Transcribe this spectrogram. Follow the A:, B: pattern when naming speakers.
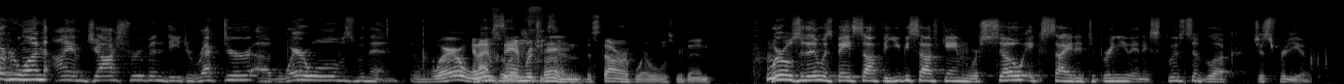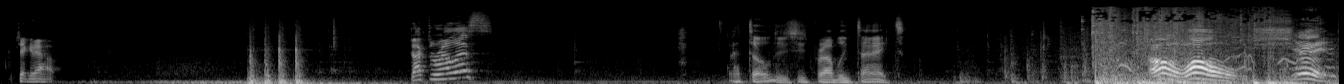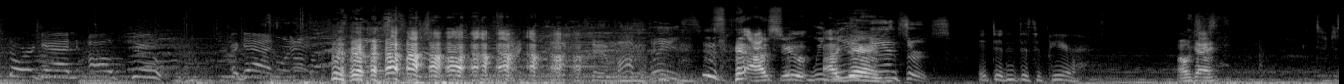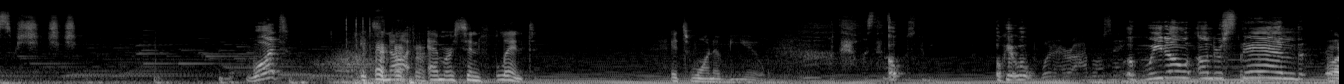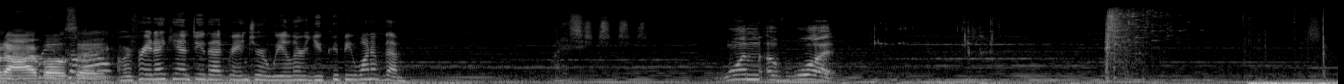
A: I am Josh Ruben, the director of Werewolves Within.
B: Werewolves
C: And I'm Sam
B: Within.
C: Richardson, the star of Werewolves Within.
A: Werewolves Within was based off a Ubisoft game, and we're so excited to bring you an exclusive look just for you.
C: Check it out. Dr. Ellis?
D: I told you she's probably tanked.
B: Oh, whoa, shit.
E: Again. I'll shoot
F: We
B: again.
F: need answers.
E: It didn't disappear.
B: Okay.
F: What?
E: It's not Emerson Flint. It's one of you.
F: Oh. Okay, well, what her eyeballs say? We don't understand.
B: What the eyeballs say.
G: I'm afraid I can't do that, Ranger Wheeler. You could be one of them.
F: What is One of what?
